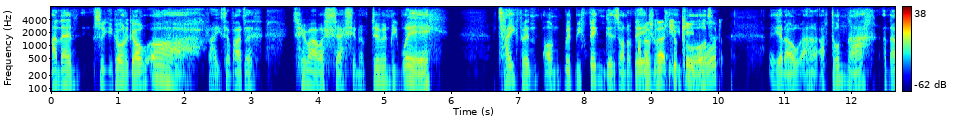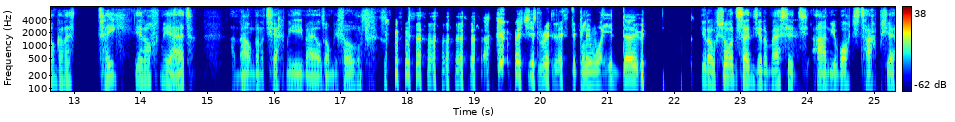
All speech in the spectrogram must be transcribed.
and then so you're going to go, oh, right, I've had a two-hour session of doing me work, typing on with my fingers on a On virtual, a virtual keyboard, keyboard. you know, I've done that, and now I'm going to take it off my head, and now I'm going to check my emails on my phone. Which is realistically what you do. You know, someone sends you a message and your watch taps you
